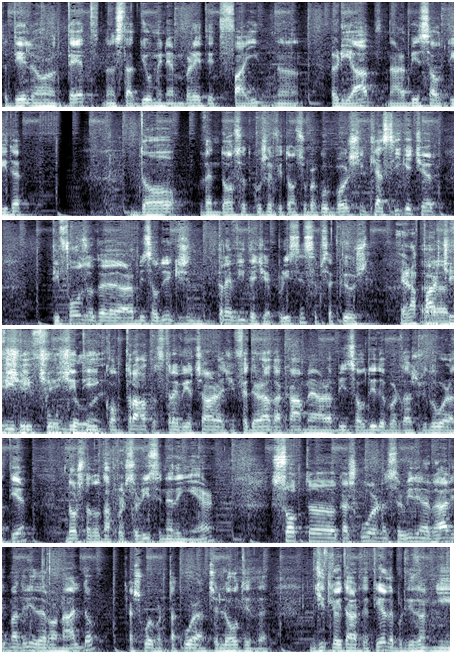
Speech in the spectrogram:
të dielën orën 8 në stadiumin e mbretit Fahd në Riyadh, në Arabinë Saudite do vendoset kush e fiton Superkupën, por është një klasike që tifozët e Arabisë Saudite kishin 3 vite që e prisnin sepse ky është hera e parë që viti i fundit i kontratës 3 vjeçare që federata ka me Arabinë Saudite për ta zhvilluar atje, ndoshta do ta përsërisin edhe një herë. Sot ka shkuar në stërvitjen e Realit Madrid dhe Ronaldo. ka shkuar për të takuar Ancelottin dhe gjithë lojtarët e tjerë dhe për t'i dhënë një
